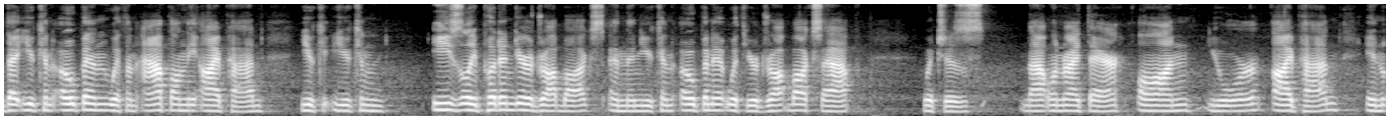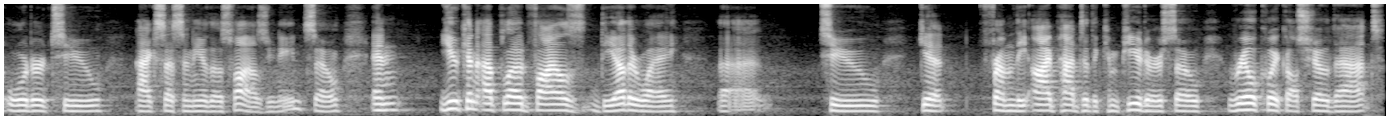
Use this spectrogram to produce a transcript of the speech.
that you can open with an app on the iPad, you you can easily put into your Dropbox, and then you can open it with your Dropbox app, which is that one right there on your iPad in order to access any of those files you need. So, and you can upload files the other way uh, to get from the iPad to the computer. So, real quick, I'll show that.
